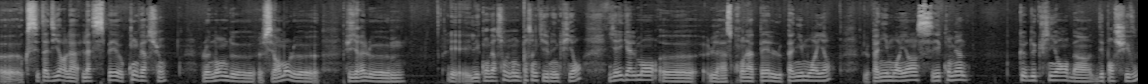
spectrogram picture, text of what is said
euh, c'est-à-dire l'aspect euh, conversion, le nombre de, c'est vraiment le, je dirais le, les, conversions, le nombre de personnes qui deviennent clients. Il y a également ce qu'on appelle le panier moyen. Le panier moyen, c'est combien que de clients ben, dépensent chez vous.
